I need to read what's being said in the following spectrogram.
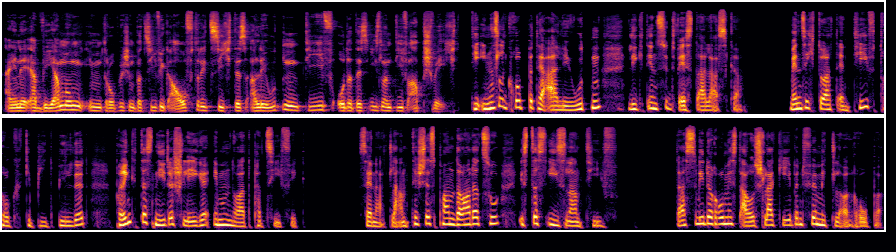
eine Erwärmung im tropischen Pazifik auftritt, sich das Aleutentief oder das Islandtief abschwächt. Die Inselgruppe der Aleuten liegt in Südwestalaska. Wenn sich dort ein Tiefdruckgebiet bildet, bringt das Niederschläge im Nordpazifik. Sein atlantisches Pendant dazu ist das Islandtief. Das wiederum ist ausschlaggebend für Mitteleuropa.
